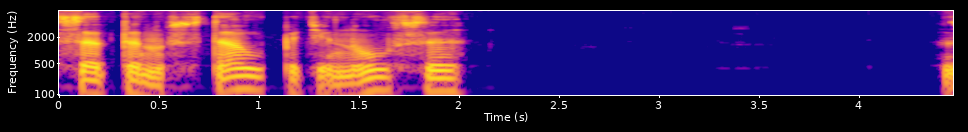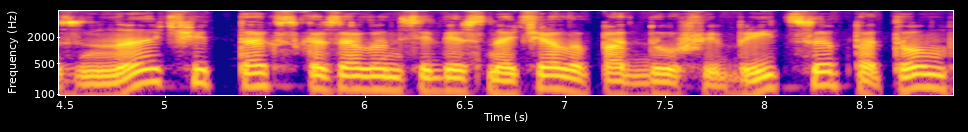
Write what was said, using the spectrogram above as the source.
Саттон встал, потянулся. Значит, так сказал он себе, сначала под душ и бриться, потом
